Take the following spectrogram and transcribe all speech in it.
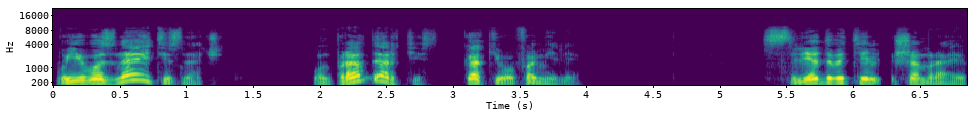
вы его знаете, значит? Он правда артист? Как его фамилия? Следователь Шамраев.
